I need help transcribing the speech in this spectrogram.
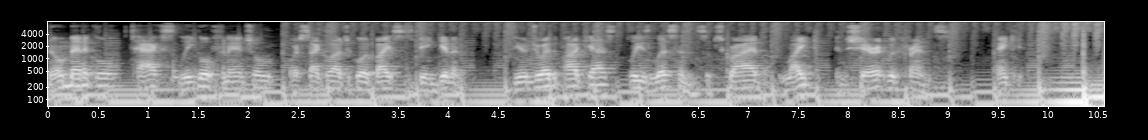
No medical, tax, legal, financial, or psychological advice is being given. If you enjoyed the podcast, please listen, subscribe, like, and share it with friends. Thank you.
